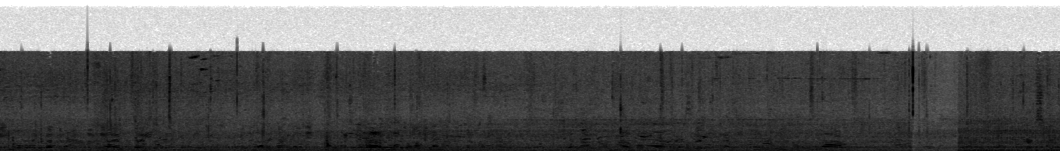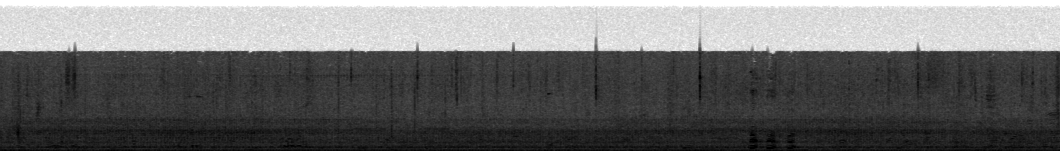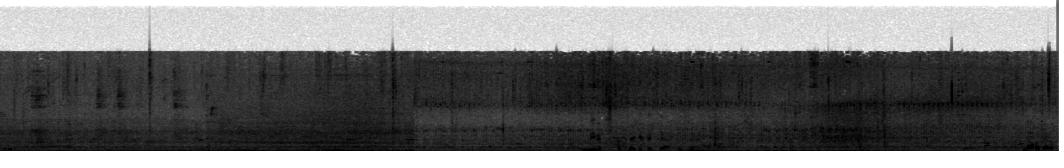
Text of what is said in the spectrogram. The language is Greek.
είναι αυτός χαρτιά και τέτοια, αυτό δεν είναι μόνο... Ναι, πατέρα.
